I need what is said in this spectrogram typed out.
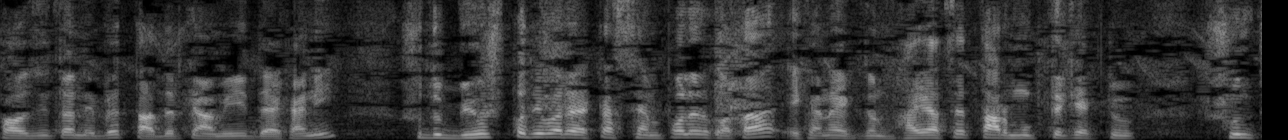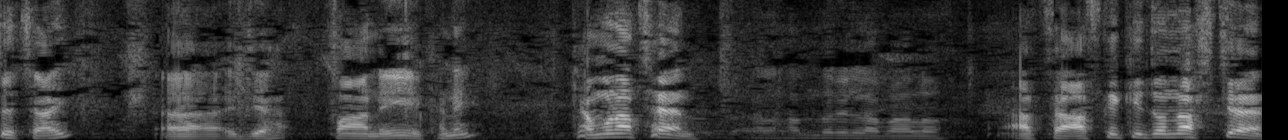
সহযোগিতা নেবে, তাদেরকে আমি দেখানি শুধু বৃহস্পতিবারের একটা স্যাম্পলের কথা, এখানে একজন ভাই আছে, তার মুখ থেকে একটু শুনতে চাই। যে পা নেই এখানে। কেমন আছেন? আলহামদুলিল্লাহ ভালো। আচ্ছা আজকে কি জন্য আসছেন?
